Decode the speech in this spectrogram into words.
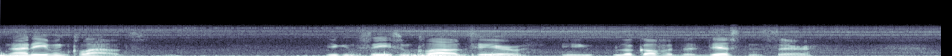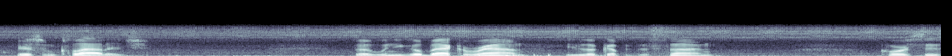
Not even clouds. You can see some clouds here. You look off at the distance there. There's some cloudage. But when you go back around, you look up at the sun, course this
